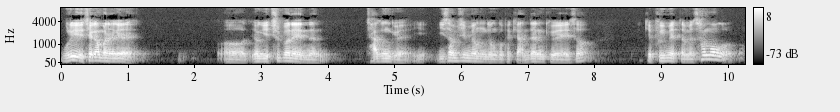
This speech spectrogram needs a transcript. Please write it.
우리 제가 만약에 어, 여기 주변에 있는 작은 교회, 2, 30명 정도밖에 안 되는 교회에서 이렇게 부임했다면 사모가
